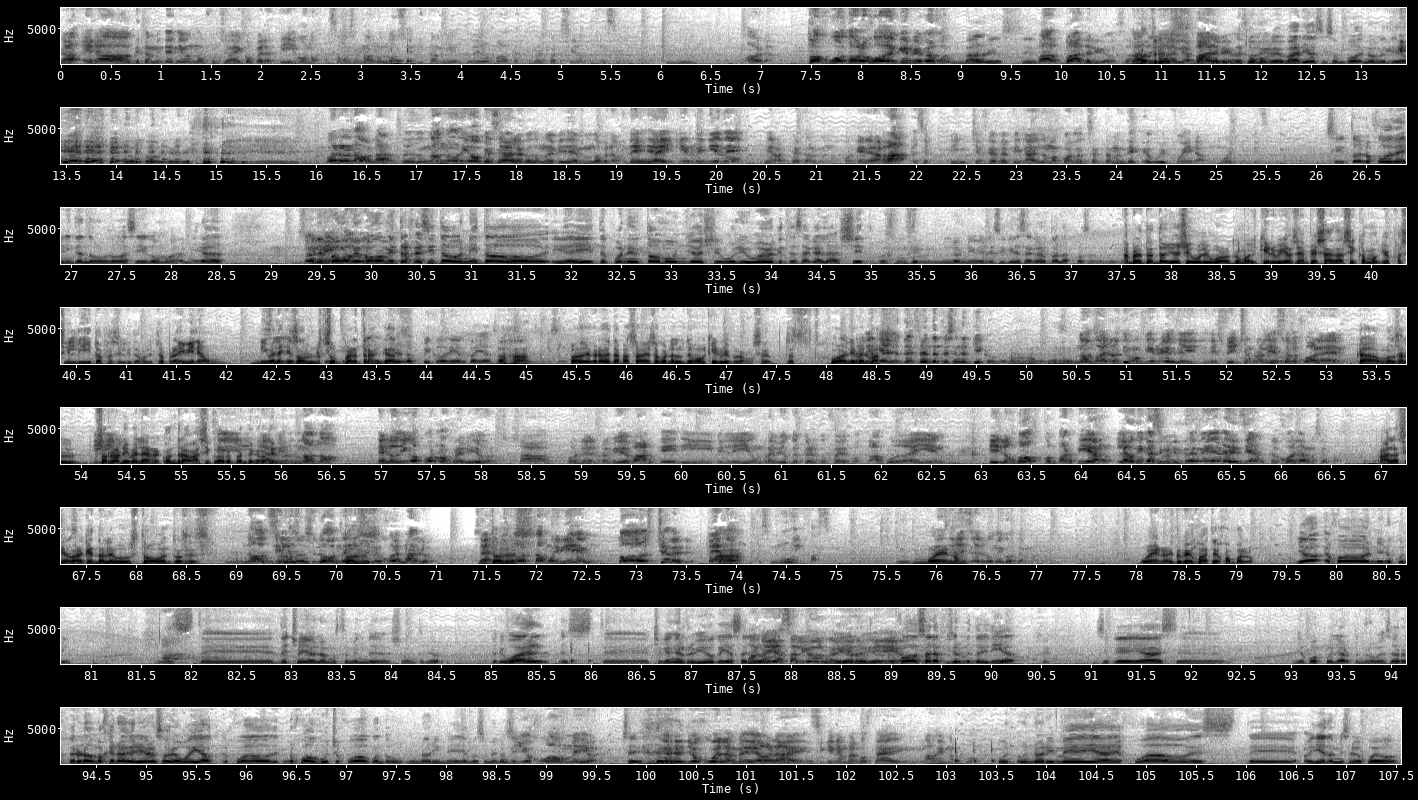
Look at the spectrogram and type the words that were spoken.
¿Ya? Era que también tenía una función ahí cooperativa, nos pasamos el mando, no sé. Y también tuvieron partes que me parecieron difíciles. Ahora, ¿tú has jugado todos los juegos de Kirby acaso? Varios, sí. Va. Badrios, Badrios. Es como que varios y son... No, mentira. No juego Kirby. Bueno, no, nada. No, no digo que sea la cosa más difícil del mundo, pero desde ahí Kirby tiene mi respeto al menos. Porque de verdad, ese pinche jefe final, no me acuerdo exactamente qué Wii fue, era muy difícil. Sí, todos los juegos de Nintendo son así como, ah, mira, me, pongo, me ¿no? pongo mi trajecito bonito y de ahí te ponen toma un Yoshi Woolly World que te saca la shit con los niveles y quieres sacar todas las cosas. Ah, pero tanto Yoshi Woolly World como el Kirby, o sea, empiezan así como que facilito, facilito, facilito, pero ahí vienen un- niveles que son súper trancas. unos picos bien payasos. Ajá. Sí, sí, sí. Pero yo creo que te ha pasado eso con el último Kirby, plan, o sea, tú has jugado al nivel más... De, frente presiona el pico. ¿no? No, no, el último Kirby, el de, el de Switch, en realidad solo juego la demo. Claro, o sea, el- son los niveles recontra básicos de repente que no tienen. No, no, te lo digo por los reviewers, o sea, por el review de Barcade y leí un review que creo que fue de Kotaku, de IGN, y los dos compartían, la única similitud de media le decían que el juego era demasiado fácil. A la Ciudad que no le gustó, entonces... No, sí les No, gustó, Entonces- dice que el juego es malo. O sea, Entonces- todo está muy bien, todo es chévere, pero Ah. es muy fácil. Bueno, Ese es el único tema. bueno. ¿Y tú qué jugaste, Juan Pablo? Yo he jugado Nino Kuni. Este, de hecho ya hablamos también del show anterior. Pero igual, este, chequen el review que ya salió. Bueno, ya salió el review El juego sale oficialmente hoy día. Sí. Así que ya este ya puedo spoilear, pero no lo voy a hacer. Pero no, más que nada quería hablar sobre Way Out que he jugado. No he jugado mucho, he jugado cuánto, una hora y media más o menos. Entonces, yo he jugado media hora. Sí. yo jugué la media hora y si quieren verlo está en Más Gamer Juego. Un- una hora y media he jugado, este, hoy día también sale el juego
